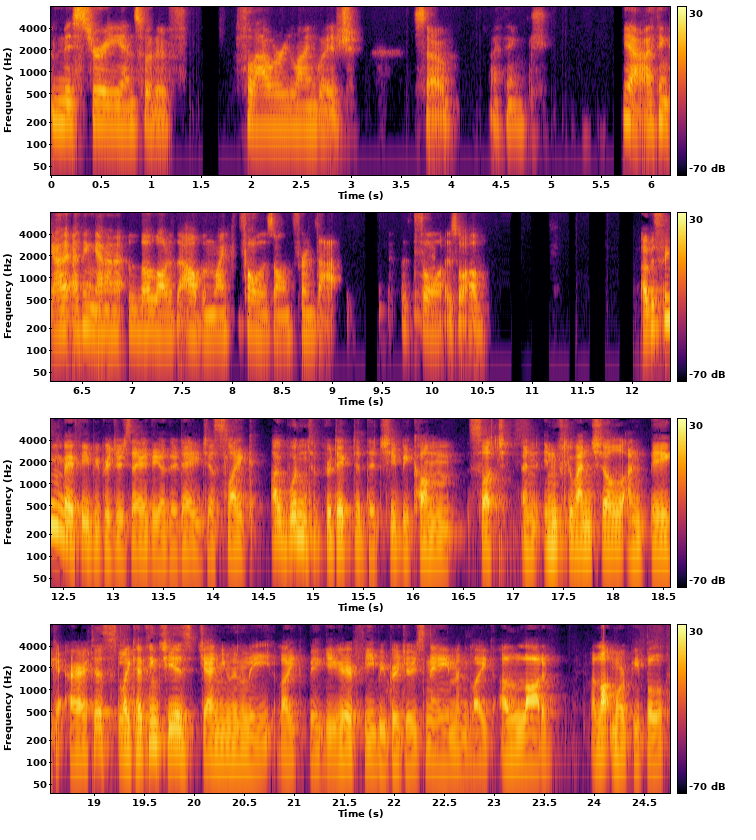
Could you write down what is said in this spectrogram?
mystery and sort of flowery language. So I think, yeah, I think I, I think a lot of the album like follows on from that thought as well. I was thinking about Phoebe Bridgers there the other day, just like I wouldn't have predicted that she'd become such an influential and big artist. Like I think she is genuinely like big. You hear Phoebe Bridgers' name and like a lot of a lot more people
